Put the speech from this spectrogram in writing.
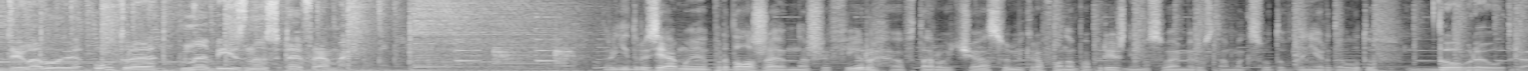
Деловое утро на бизнес FM. Дорогие друзья, мы продолжаем наш эфир. Второй час. У микрофона по-прежнему с вами Рустам Максутов, Даниил Даутов. Доброе утро.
